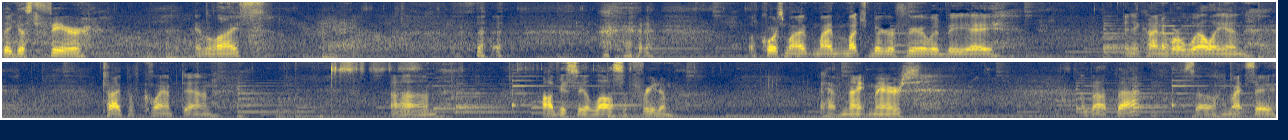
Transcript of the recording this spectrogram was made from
biggest fear in life. of course, my, my much bigger fear would be a any kind of Orwellian type of clampdown. Um, obviously, a loss of freedom. Have nightmares about that. So you might say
